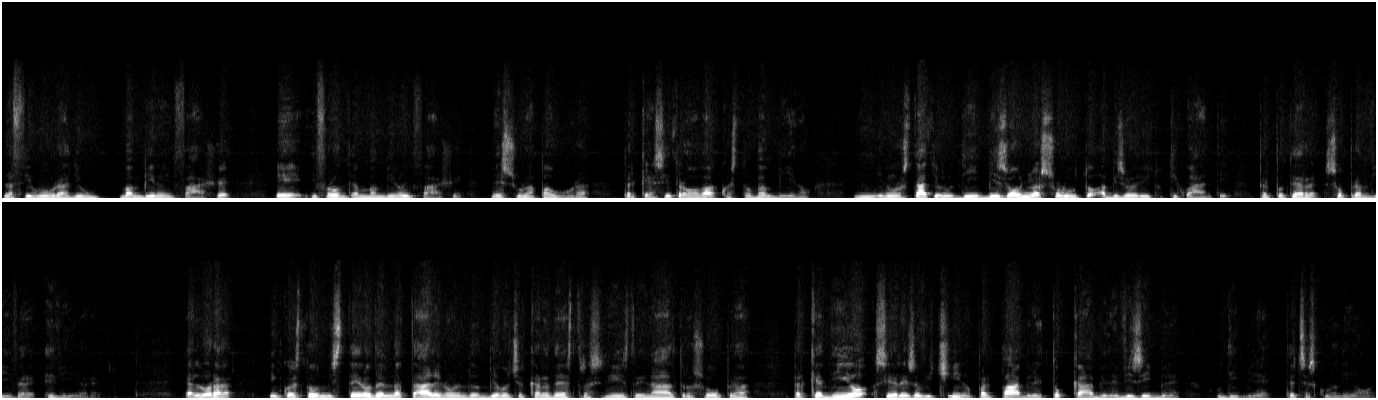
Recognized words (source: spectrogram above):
la figura di un bambino in fasce e di fronte a un bambino in fasce nessuna paura perché si trova questo bambino in uno stato di bisogno assoluto, ha bisogno di tutti quanti per poter sopravvivere e vivere. E allora in questo mistero del Natale non dobbiamo cercare a destra, a sinistra, in alto, sopra, perché Dio si è reso vicino, palpabile, toccabile, visibile, udibile da ciascuno di noi.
